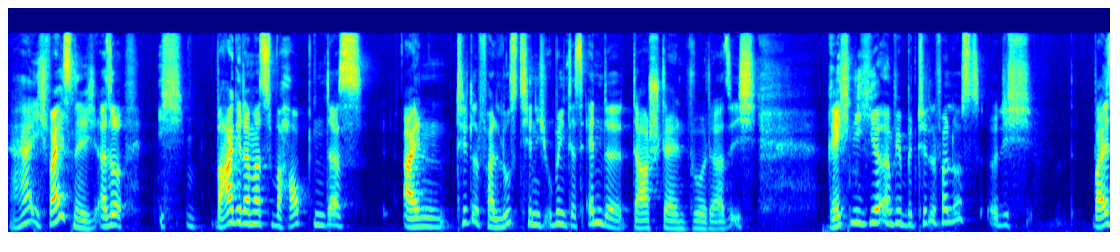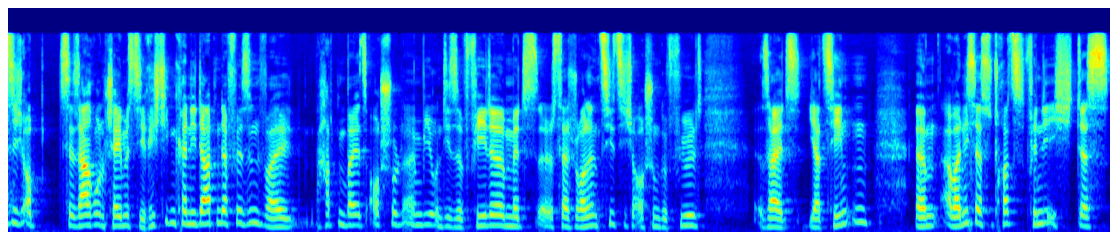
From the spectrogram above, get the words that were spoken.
Ja, ich weiß nicht. Also ich wage damals zu behaupten, dass ein Titelverlust hier nicht unbedingt das Ende darstellen würde. Also ich rechne hier irgendwie mit Titelverlust und ich weiß nicht, ob Cesaro und Sheamus die richtigen Kandidaten dafür sind, weil hatten wir jetzt auch schon irgendwie und diese Fehde mit äh, Seth Rollins zieht sich auch schon gefühlt seit Jahrzehnten. Ähm, aber nichtsdestotrotz finde ich, dass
